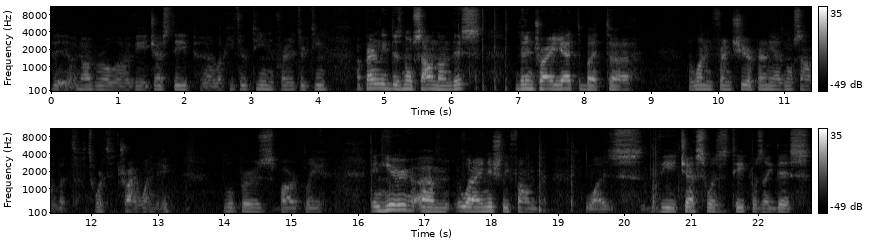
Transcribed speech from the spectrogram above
the inaugural uh, VHS tape, uh, Lucky 13, Friday 13. Apparently there's no sound on this. Didn't try it yet, but uh, the one in French here apparently has no sound, but it's worth a try one day. Bloopers, power play. In here, um, what I initially found was the VHS was tape was like this.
